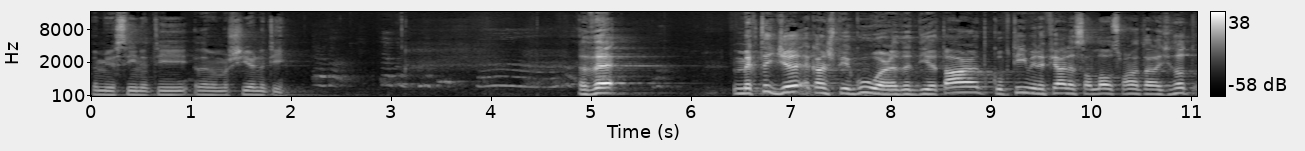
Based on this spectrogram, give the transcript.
me mirësinë e tij dhe me mëshirën e tij. Dhe me këtë gjë e kanë shpjeguar edhe dijetarët kuptimin e fjalës Allahu subhanahu wa taala që thotë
